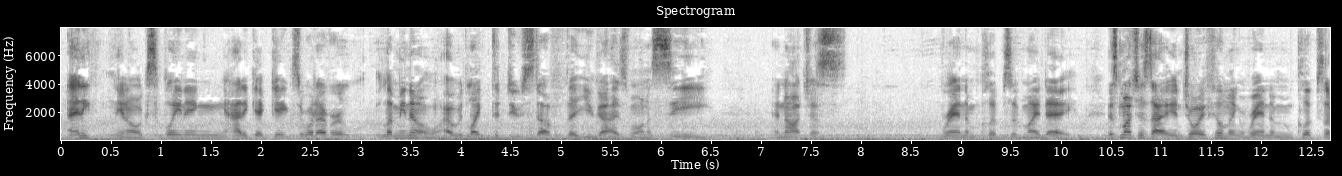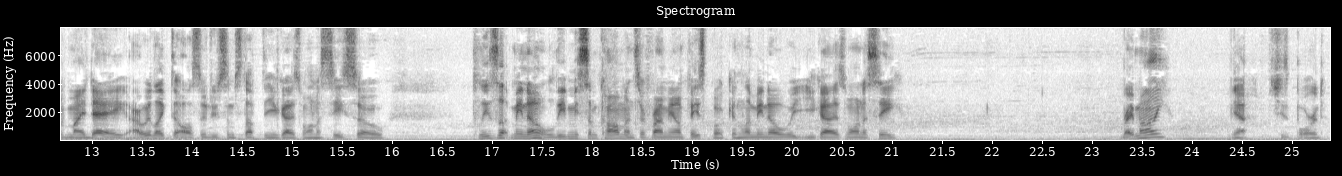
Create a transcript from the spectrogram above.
any you know explaining how to get gigs or whatever let me know. I would like to do stuff that you guys want to see and not just random clips of my day as much as I enjoy filming random clips of my day, I would like to also do some stuff that you guys want to see. So please let me know. Leave me some comments or find me on Facebook and let me know what you guys want to see. Right, Molly? Yeah, she's bored.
